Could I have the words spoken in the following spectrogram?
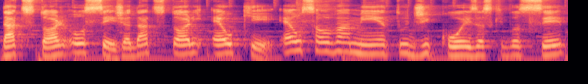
Data Store, ou seja, Data Store é o que? É o salvamento de coisas que você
